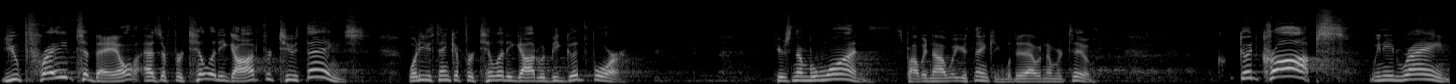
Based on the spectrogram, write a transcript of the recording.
You prayed to Baal as a fertility god for two things. What do you think a fertility god would be good for? Here's number one. It's probably not what you're thinking. We'll do that with number two. Good crops. We need rain.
